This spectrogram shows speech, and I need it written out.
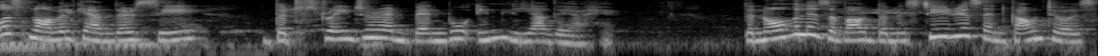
उस नावल के अंदर से the Stranger at Benbow Inn लिया गया है। The novel is about the mysterious encounters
